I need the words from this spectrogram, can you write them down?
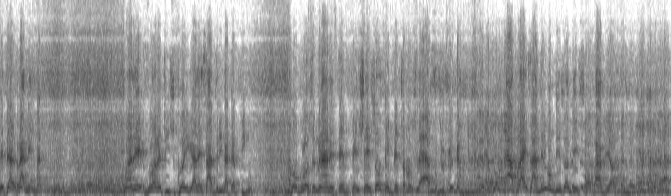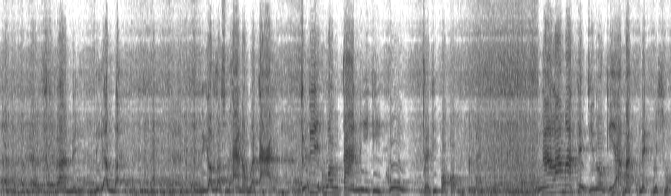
Dadal rak nikmat. Mane gua nek disugoi kali santri kadang bingung. Gua kulo senengane tempe, seso tempe terus lah. Gua apa santri wong desa-desa, paham ya? Paham nih, nih Allah. Nih Allah subhanahu wa ta'ala. Jadi wong tani iku jadi pokok bukan. Ngalamate dino kiamat nek wis wong.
